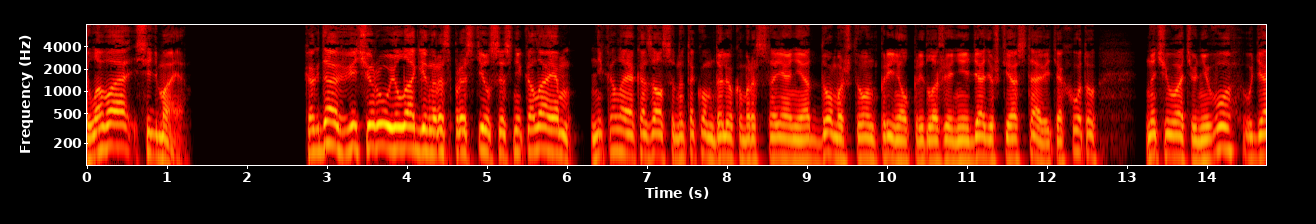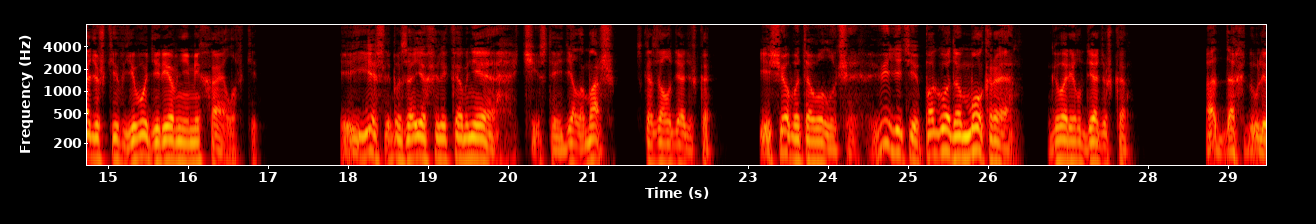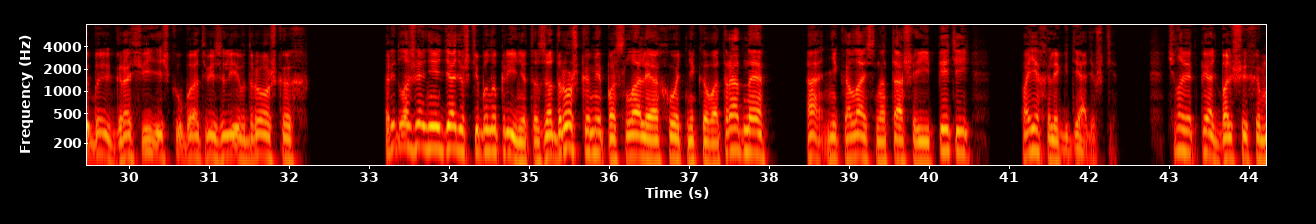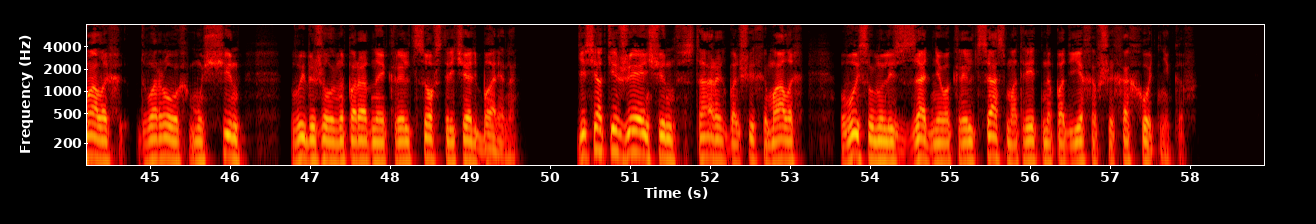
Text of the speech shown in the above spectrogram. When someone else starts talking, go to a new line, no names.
Глава седьмая Когда в вечеру Илагин распростился с Николаем, Николай оказался на таком далеком расстоянии от дома, что он принял предложение дядюшки оставить охоту, ночевать у него, у дядюшки, в его деревне Михайловке. — И если бы заехали ко мне, чистое дело марш, — сказал дядюшка. — Еще бы того лучше. Видите, погода мокрая, — говорил дядюшка. Отдохнули бы, графинечку бы отвезли в дрожках. Предложение дядюшки было принято. За дрожками послали охотника в Отрадное, а Николай с Наташей и Петей поехали к дядюшке. Человек пять больших и малых дворовых мужчин выбежало на парадное крыльцо встречать барина. Десятки женщин, старых, больших и малых, высунулись с заднего крыльца смотреть на подъехавших охотников.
